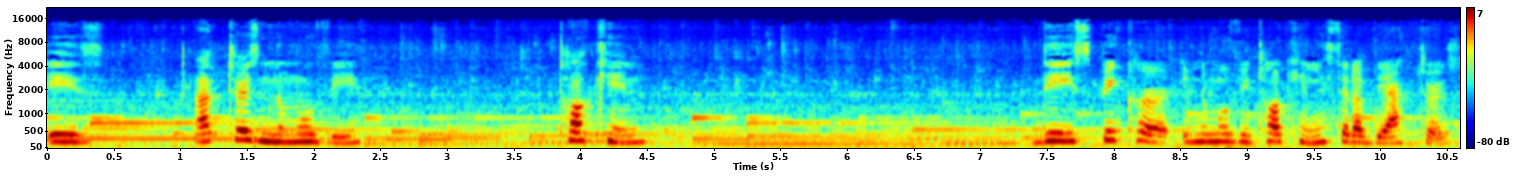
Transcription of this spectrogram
is actors in the movie talking, the speaker in the movie talking instead of the actors.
